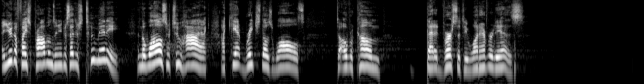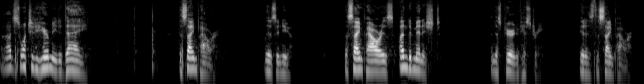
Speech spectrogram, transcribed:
and you're going to face problems, and you're going to say, There's too many, and the walls are too high. I, I can't breach those walls to overcome that adversity, whatever it is. And I just want you to hear me today. The same power lives in you. The same power is undiminished in this period of history. It is the same power.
